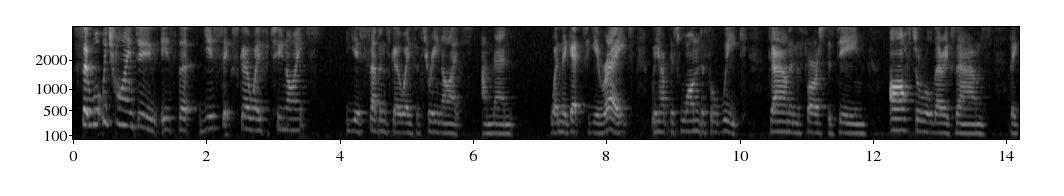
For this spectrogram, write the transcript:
So what we try and do is that year six go away for two nights, year sevens go away for three nights, and then when they get to year eight, we have this wonderful week down in the Forest of Dean after all their exams. They,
